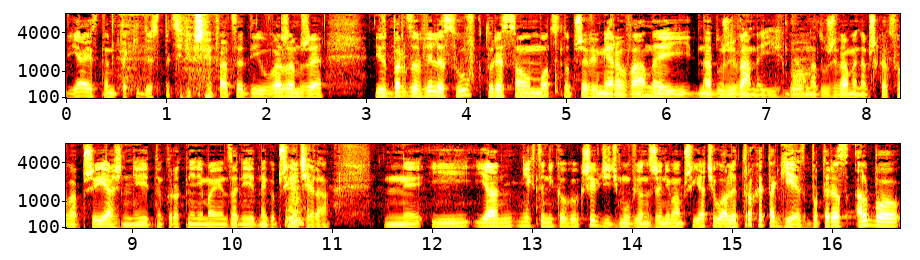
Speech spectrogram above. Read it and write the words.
ja jestem taki dość specyficzny facet i uważam, że jest bardzo wiele słów, które są mocno przewymiarowane i nadużywamy ich, bo no. nadużywamy na przykład słowa przyjaźń niejednokrotnie, nie mając ani jednego przyjaciela. Mm. I ja nie chcę nikogo krzywdzić, mówiąc, że nie mam przyjaciół, ale trochę tak jest, bo teraz albo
